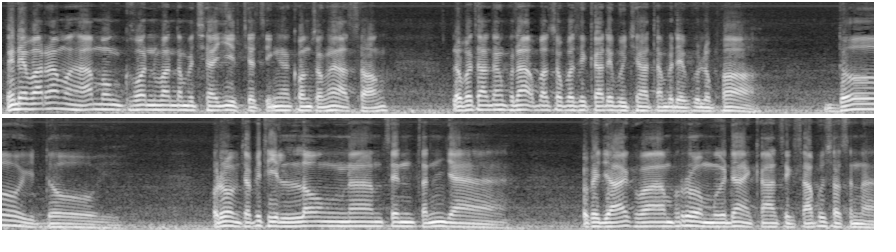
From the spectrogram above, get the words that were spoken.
ในในวาระมหามงคลวันธรรมชัย27สิงหาคม2552เราประทานทั้งพระอุบาสกบาสิกาได้บูชาตามประเดชคุณหลวงพ่อ โดยโดย ร่วมจัดพิธีลงนามเซ็นสัญญาเพื่อขยายความร่วมมือด้านการศึกษาพุทธศาสนา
